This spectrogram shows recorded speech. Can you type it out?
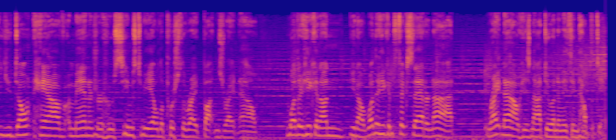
you don't have a manager who seems to be able to push the right buttons right now. Whether he can un, you know, whether he can fix that or not, right now he's not doing anything to help the team.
